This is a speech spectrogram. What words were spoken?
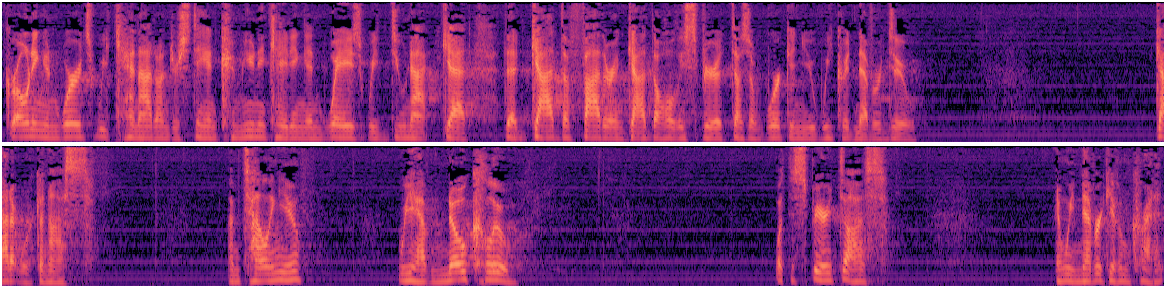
Groaning in words we cannot understand, communicating in ways we do not get, that God the Father and God the Holy Spirit does a work in you we could never do. God at work in us. I'm telling you, we have no clue what the Spirit does, and we never give Him credit.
